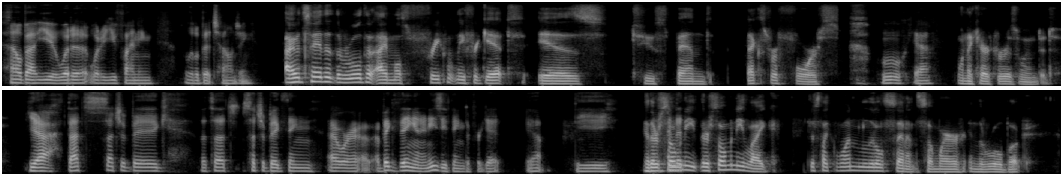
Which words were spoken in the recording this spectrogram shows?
how about you? What uh, what are you finding a little bit challenging? I would say that the rule that I most frequently forget is to spend extra force Ooh, yeah. When a character is wounded. Yeah, that's such a big that's such such a big thing or a big thing and an easy thing to forget. Yeah. The Yeah, there's so the- many there's so many like just like one little sentence somewhere in the rule book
